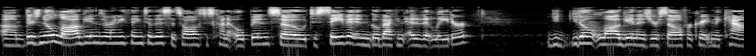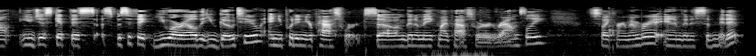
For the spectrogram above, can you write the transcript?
Um, there's no logins or anything to this. It's all just kind of open. So to save it and go back and edit it later, you, you don't log in as yourself or create an account. You just get this specific URL that you go to and you put in your password. So I'm going to make my password Rounsley so I can remember it and I'm going to submit it.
